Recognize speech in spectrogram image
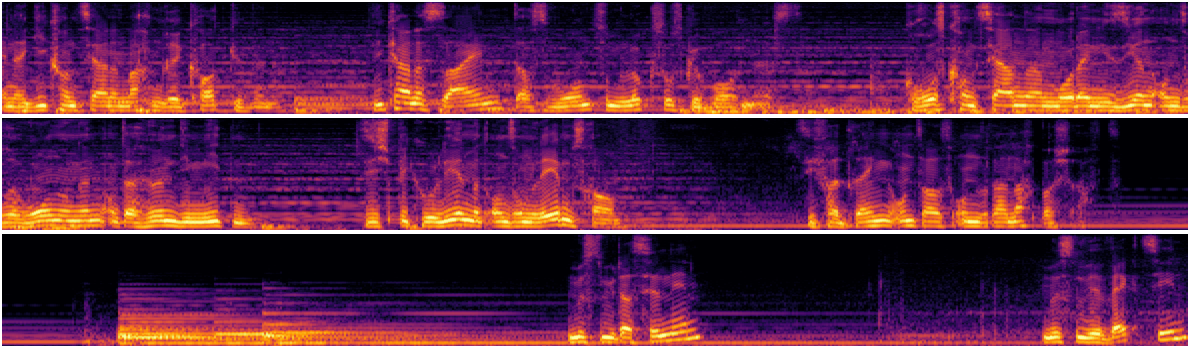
Energiekonzerne machen Rekordgewinne. Wie kann es sein, dass Wohnen zum Luxus geworden ist? Großkonzerne modernisieren unsere Wohnungen und erhöhen die Mieten. Sie spekulieren mit unserem Lebensraum. Sie verdrängen uns aus unserer Nachbarschaft. Müssen wir das hinnehmen? Müssen wir wegziehen?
